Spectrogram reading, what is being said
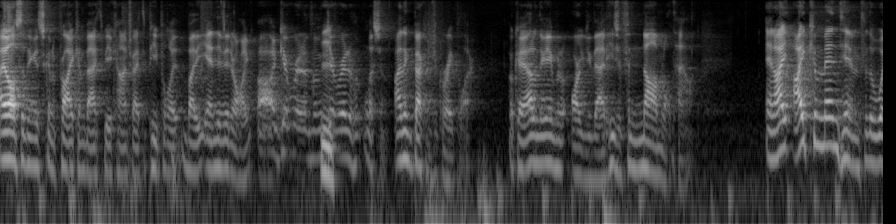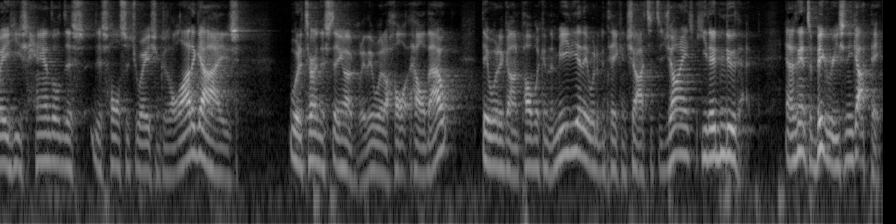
I also think it's going to probably come back to be a contract that people by the end of it are like, oh, get rid of him, get rid of him. Listen, I think Beckham's a great player. Okay, I don't think anyone would argue that. He's a phenomenal talent. And I, I commend him for the way he's handled this this whole situation because a lot of guys would have turned this thing ugly. They would have held out. They would have gone public in the media. They would have been taking shots at the Giants. He didn't do that. And I think that's a big reason he got paid.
